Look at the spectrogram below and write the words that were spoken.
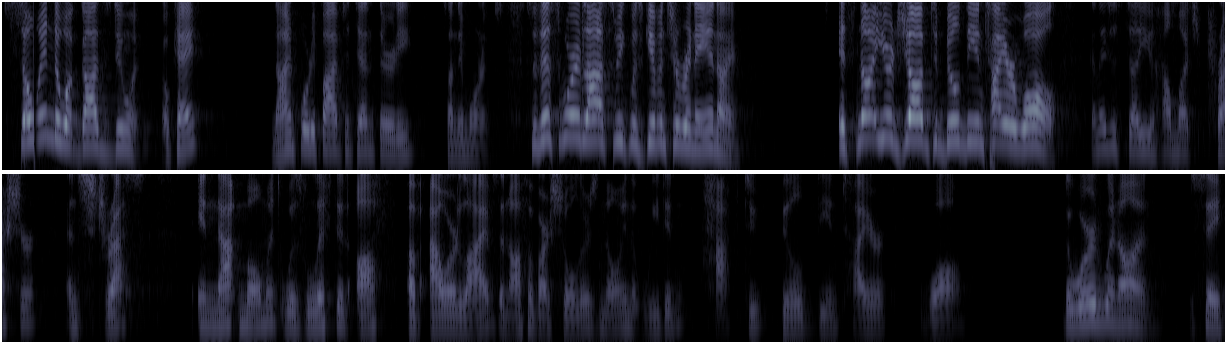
so into what God's doing, okay? 9:45 to 10:30 Sunday mornings. So this word last week was given to Renee and I. It's not your job to build the entire wall. Can I just tell you how much pressure and stress in that moment was lifted off of our lives and off of our shoulders, knowing that we didn't have to build the entire wall? The word went on to say,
